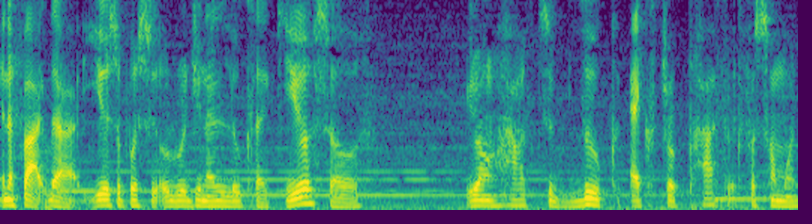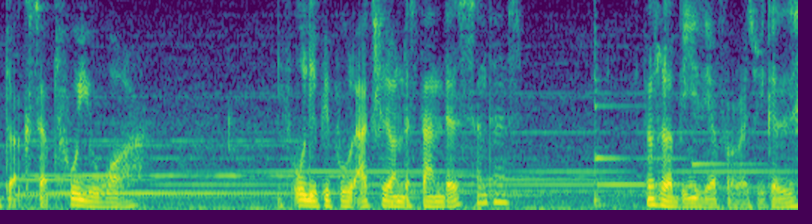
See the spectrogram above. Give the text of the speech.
In the fact that you're supposed to originally look like yourself, you don't have to look extra perfect for someone to accept who you are. If only people actually understand this sentence, things would be easier for us because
